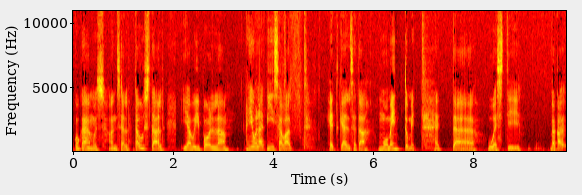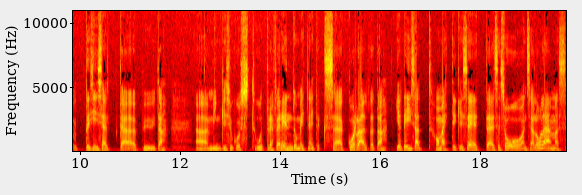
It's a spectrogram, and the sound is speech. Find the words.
kogemus on seal taustal ja võib-olla ei ole piisavalt hetkel seda momentumit, et uuesti väga tõsiselt äh, püüda äh, mingisugust uut referendumit näiteks äh, korraldada ja teisalt ometigi see, et see soov on seal olemas,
